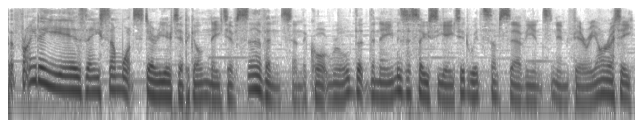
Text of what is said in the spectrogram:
but Friday is a somewhat stereotypical native servant, and the court ruled that the name is associated with subservience and inferiority.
